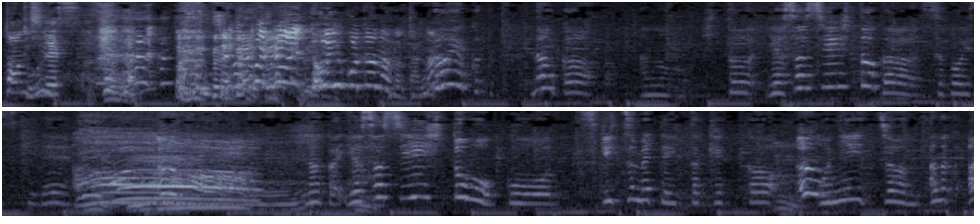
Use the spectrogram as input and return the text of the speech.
トンチです。どういうことなのかな？どういうこと？なんかあの人優しい人がすごい好きで、あなんか優しい人をこう突き詰めていった結果、お兄ちゃんあなんかア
